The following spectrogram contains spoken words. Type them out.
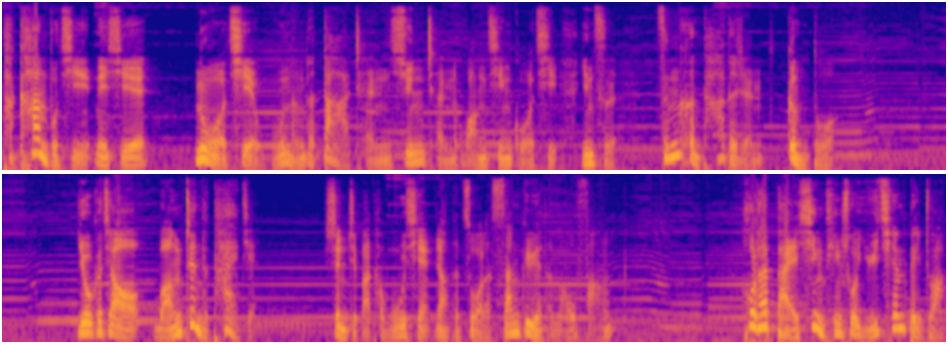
他看不起那些。懦怯无能的大臣、勋臣、皇亲国戚，因此憎恨他的人更多。有个叫王振的太监，甚至把他诬陷，让他坐了三个月的牢房。后来百姓听说于谦被抓，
